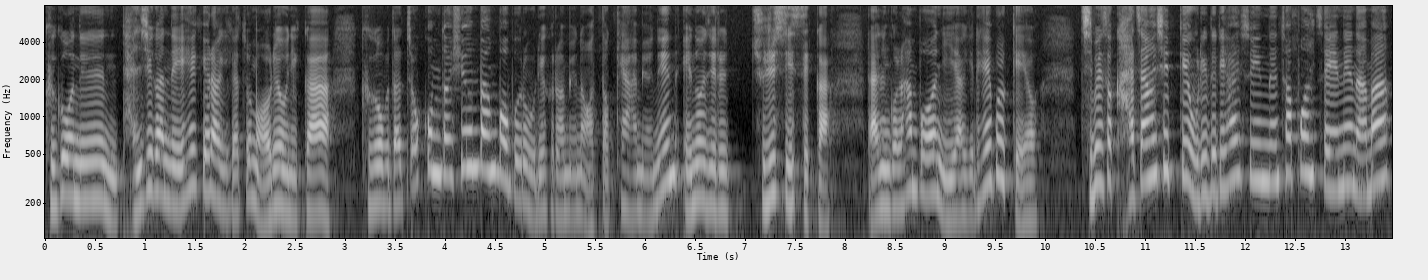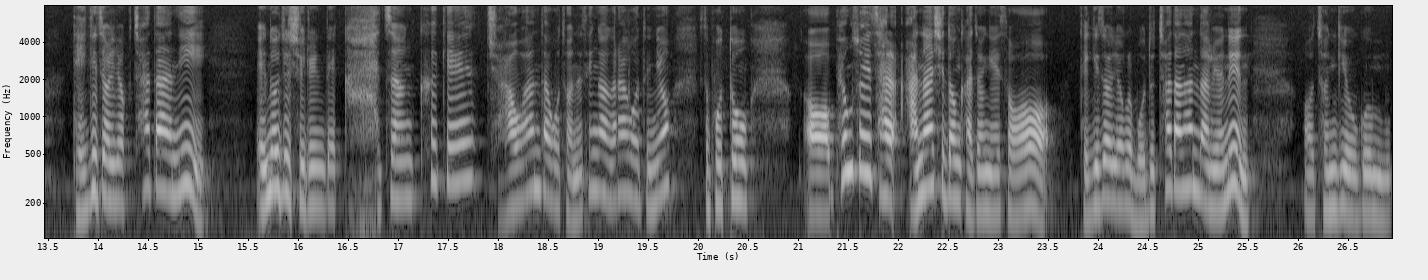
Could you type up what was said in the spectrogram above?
그거는 단시간 내에 해결하기가 좀 어려우니까 그거보다 조금 더 쉬운 방법으로 우리 그러면 어떻게 하면은 에너지를 줄일 수 있을까라는 걸 한번 이야기를 해볼게요. 집에서 가장 쉽게 우리들이 할 수 있는 첫 번째는 아마 대기 전력 차단이 에너지 줄이는데 가장 크게 좌우한다고 저는 생각을 하거든요. 그래서 보통 어, 평소에 잘 안 하시던 가정에서 대기 전력을 모두 차단한다면은 어, 전기 요금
